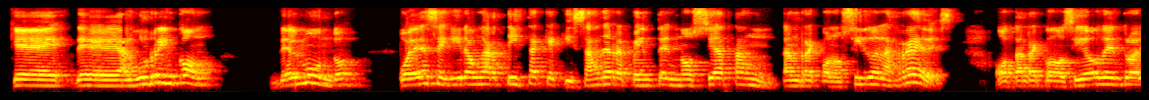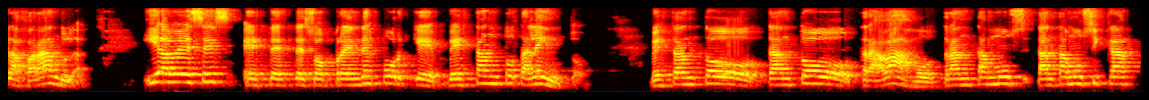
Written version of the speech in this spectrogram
que de algún rincón del mundo pueden seguir a un artista que quizás de repente no sea tan, tan reconocido en las redes o tan reconocido dentro de la farándula. Y a veces este, te sorprendes porque ves tanto talento, ves tanto, tanto trabajo, tanta, tanta música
